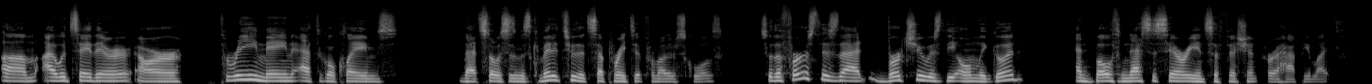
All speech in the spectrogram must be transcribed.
um, I would say there are three main ethical claims that Stoicism is committed to that separates it from other schools. So the first is that virtue is the only good and both necessary and sufficient for a happy life.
